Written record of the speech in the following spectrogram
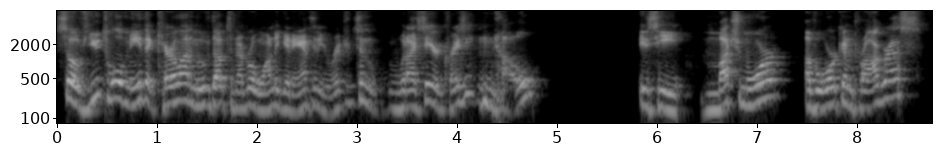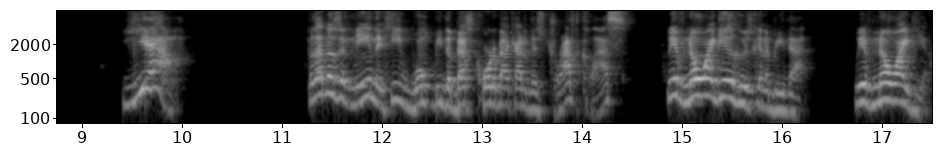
So if you told me that Carolina moved up to number one to get Anthony Richardson, would I say you're crazy? No. Is he much more of a work in progress? Yeah. But that doesn't mean that he won't be the best quarterback out of this draft class. We have no idea who's going to be that. We have no idea.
